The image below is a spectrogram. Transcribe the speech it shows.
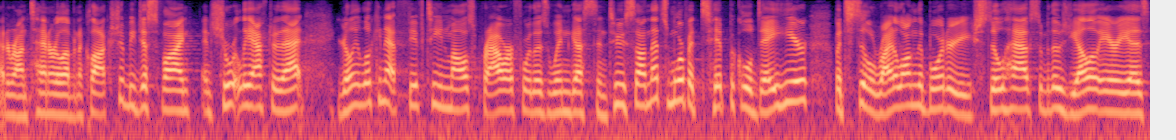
at around 10 or 11 o'clock, should be just fine. And shortly after that, you're only looking at 15 miles per hour for those wind gusts in Tucson. That's more of a typical day here, but still right along the border, you still have some of those yellow areas.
